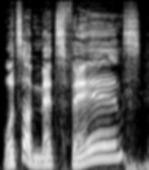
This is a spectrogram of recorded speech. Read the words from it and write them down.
What's up, Mets fans?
